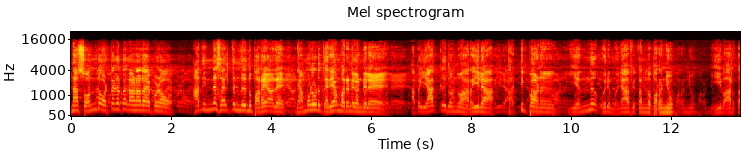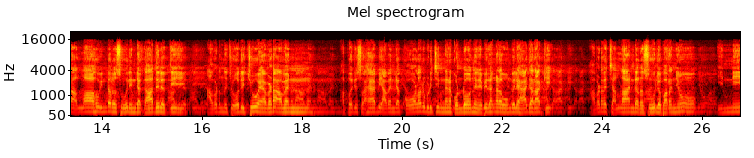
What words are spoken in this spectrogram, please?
നാ സ്വന്തം ഒട്ടകത്തെ കാണാതായപ്പോഴോ? അത് ഇന്ന സ്ഥലത്തുണ്ട് എന്ന് പറയാതെ നമ്മളോട് തരാൻ പറയണ കണ്ടില്ലേ? അപ്പൊ ഇയാൾക്ക് ഇതൊന്നും അറിയില്ല. തട്ടിപ്പാണ് എന്ന് ഒരു മുനാഫിക് അങ്ങ് പറഞ്ഞു. ഈ വാർത്ത അള്ളാഹുവിന്റെ റസൂലിന്റെ കാതിലെത്തി. അവിടുന്ന് ചോദിച്ചു എവിടെ അവൻ? അപ്പൊ ഒരു സ്വഹാബി അവന്റെ കോളർ പിടിച്ച് ഇങ്ങനെ കൊണ്ടുവന്ന് നബിതങ്ങളെ മുമ്പിൽ ഹാജരാക്കി. അവിടെ വെച്ച് അള്ളാന്റെ റസൂൽ പറഞ്ഞു ഇന്നീ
